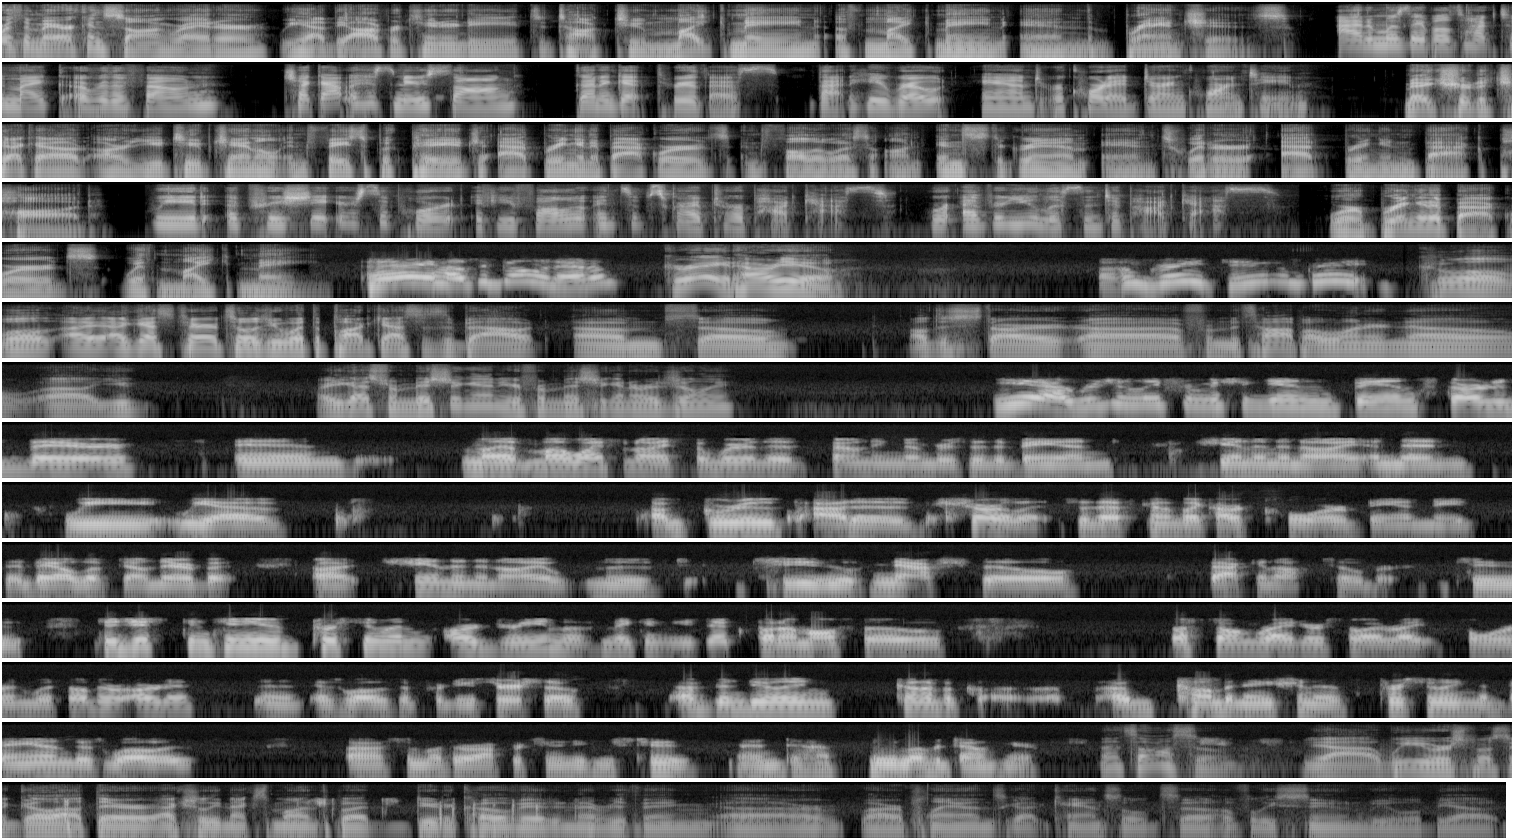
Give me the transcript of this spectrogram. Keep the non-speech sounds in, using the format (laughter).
with American Songwriter, we had the opportunity to talk to Mike Mains of Mike Mains and the Branches. Adam was able to talk to Mike over the phone. Check out his new song, Gonna Get Through This, that he wrote and recorded during quarantine. Make sure to check out our YouTube channel and Facebook page at Bringing It Backwards and follow us on Instagram and Twitter at Bringing Back Pod. We'd appreciate your support if you follow and subscribe to our podcast wherever you listen to podcasts. We're Bringing It Backwards with Mike Mains. Hey, how's it going, Adam? Great. How are you? I'm great, dude. I'm great. Cool. Well, I, I guess Tera told you what the podcast is about. Um, so I'll just start uh, from the top. I wanted to know uh, you are you guys from Michigan? You're from Michigan originally? Yeah, originally from Michigan. Band started there, and my my wife and I. So we're the founding members of the band, Shannon and I, and then we we have a group out of Charlotte. So that's kind of like our core bandmates. They all live down there, but uh, Shannon and I moved to Nashville back in October to to just continue pursuing our dream of making music. But I'm also a songwriter, so I write for and with other artists, and, as well as a producer. So I've been doing kind of a, a combination of pursuing the band as well as uh, some other opportunities too, and uh, we love it down here. That's awesome. Yeah, we were supposed to go out there actually next month, but due to COVID and everything, uh, our our plans got canceled. So hopefully soon we will be out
